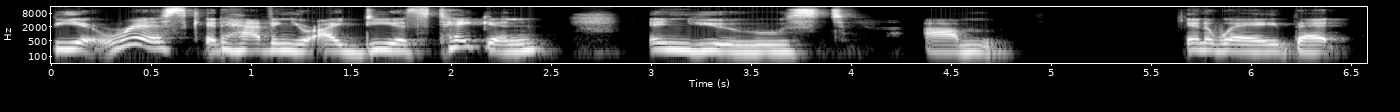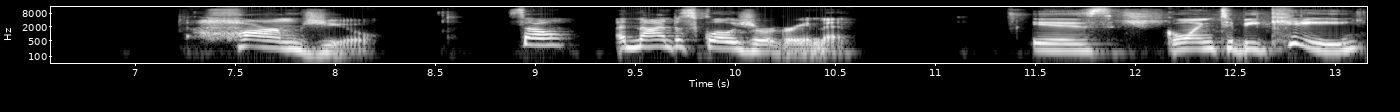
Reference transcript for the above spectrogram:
be at risk at having your ideas taken and used um, in a way that harms you. So, a non disclosure agreement is going to be key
